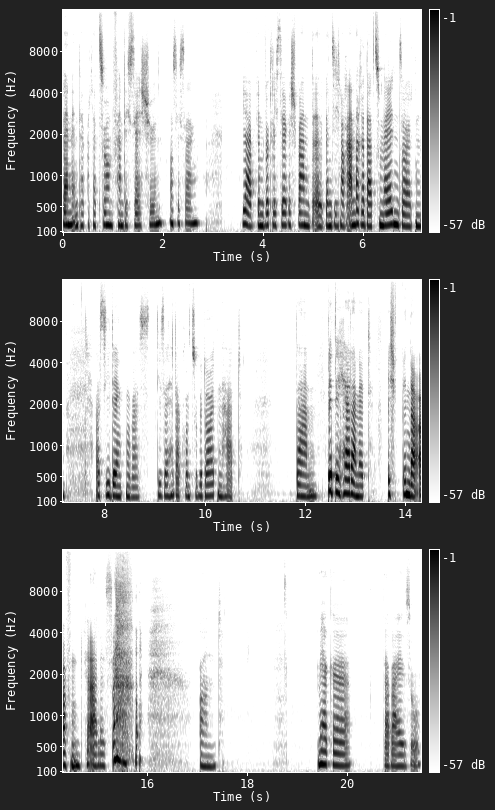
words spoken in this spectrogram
Deine Interpretation fand ich sehr schön, muss ich sagen. Ja, bin wirklich sehr gespannt, äh, wenn sich noch andere dazu melden sollten, was sie denken, was dieser Hintergrund zu bedeuten hat. Dann bitte her damit. Ich bin da offen für alles. Und merke dabei so,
